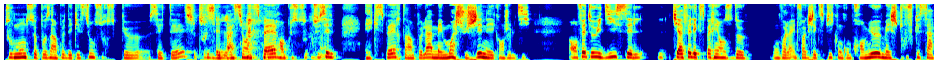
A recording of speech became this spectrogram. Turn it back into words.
tout le monde se posait un peu des questions sur ce que c'était, ce truc de patient expert. En plus, tu sais, expert, un peu là, mais moi, je suis gênée quand je le dis. En fait, eux, ils disent, c'est qui a fait l'expérience d'eux. Bon, voilà, une fois que j'explique, on comprend mieux, mais je trouve que ça,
